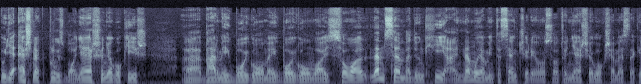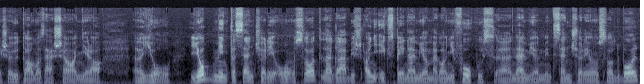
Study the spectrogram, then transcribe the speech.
ugye esnek pluszba a nyersanyagok is, bármelyik bolygó, amelyik bolygón vagy, szóval nem szenvedünk hiányt, nem olyan, mint a Sanctuary Onslaught, hogy nyersanyagok sem esznek, és a jutalmazás se annyira jó jobb, mint a Century Onslaught, legalábbis annyi XP nem jön, meg annyi fókusz nem jön, mint Century Onslaught-ból,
